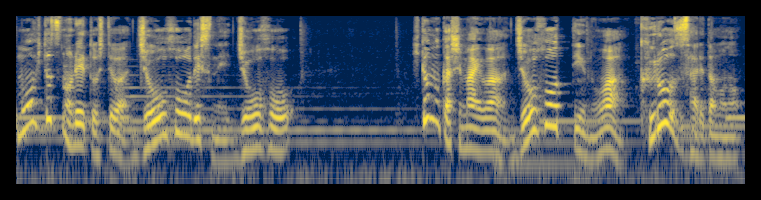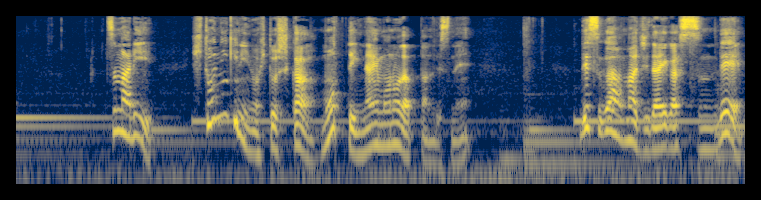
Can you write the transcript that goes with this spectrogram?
もう一つの例としては情報ですね。情報。一昔前は情報っていうのはクローズされたもの。つまり一握りの人しか持っていないものだったんですね。ですが、まあ、時代が進んで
